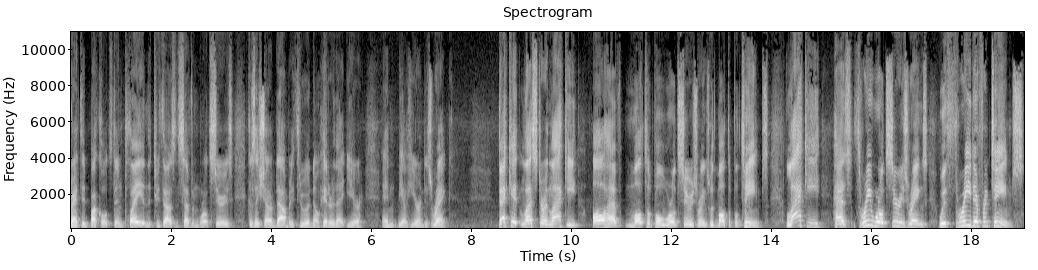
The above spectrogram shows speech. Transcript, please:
Granted, Buchholz didn't play in the 2007 World Series because they shut him down, but he threw a no hitter that year, and you know he earned his ring. Beckett, Lester, and Lackey all have multiple World Series rings with multiple teams. Lackey has three World Series rings with three different teams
